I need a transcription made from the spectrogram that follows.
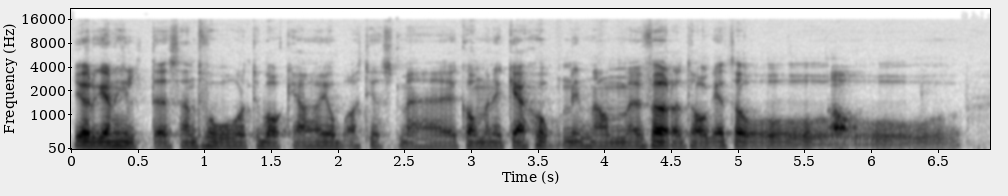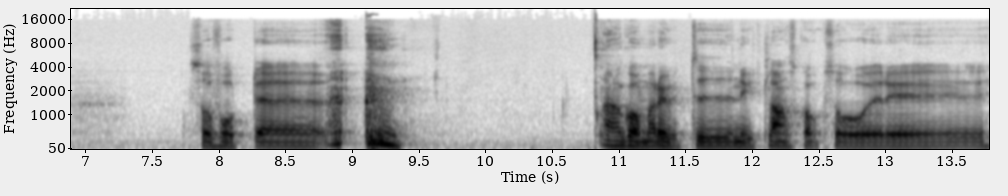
Jörgen Hylte sedan två år tillbaka har jobbat just med kommunikation inom företaget och, Ja. och så fort eh, han kommer ut i nytt landskap så är det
